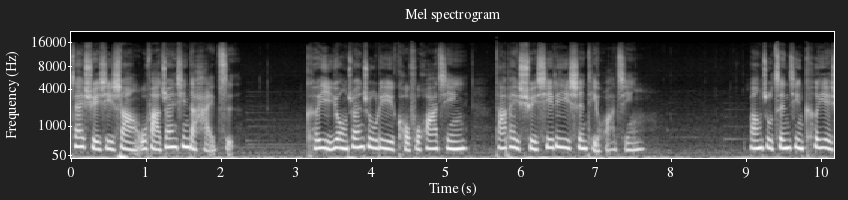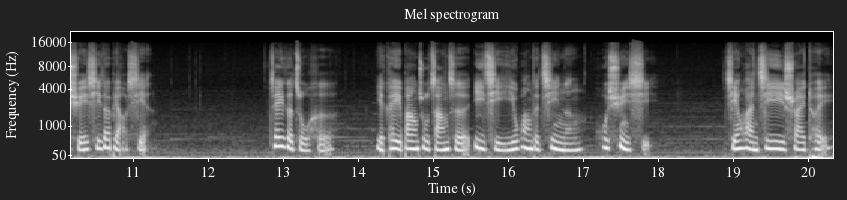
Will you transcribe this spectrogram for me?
在学习上无法专心的孩子，可以用专注力口服花精。搭配学习力身体花精，帮助增进课业学习的表现。这个组合也可以帮助长者忆起遗忘的技能或讯息，减缓记忆衰退，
